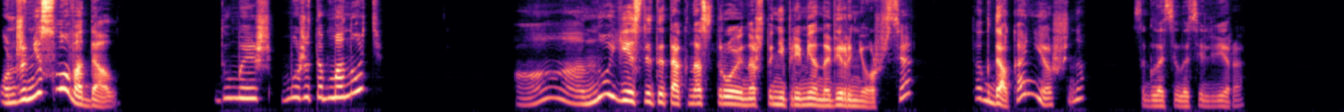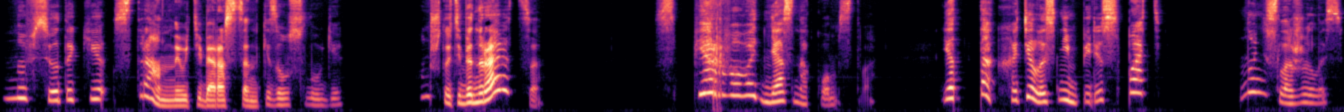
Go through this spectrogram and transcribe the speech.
Он же мне слово дал. Думаешь, может обмануть? А, ну, если ты так настроена, что непременно вернешься, тогда, конечно, — согласилась Эльвира. Но все-таки странные у тебя расценки за услуги. Он что, тебе нравится? С первого дня знакомства. Я так хотела с ним переспать, но не сложилось.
